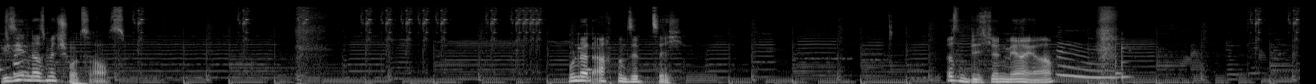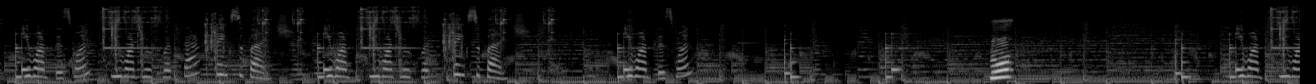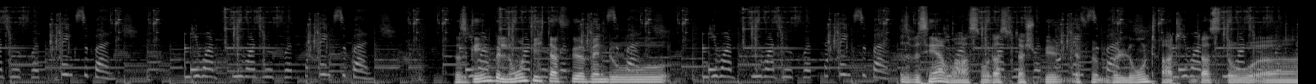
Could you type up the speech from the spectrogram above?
Wie sieht denn das mit Schutz aus? 178. Das ist ein bisschen mehr, ja. Hmm. You want? Ja. You want to equip thanks a bunch. Das Game belohnt dich dafür, wenn du... Also bisher war es so, dass sich das Spiel dafür belohnt hat, dass du... Äh.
